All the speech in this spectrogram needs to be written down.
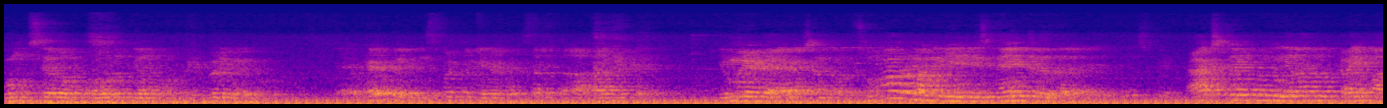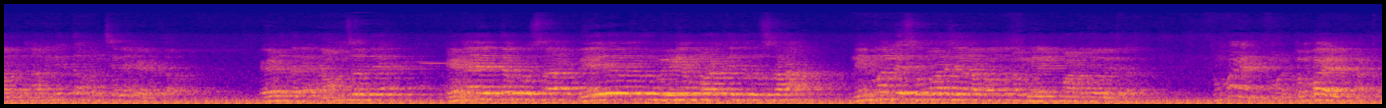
ಗುಂಪು ಸೇರೋ ಪ್ರವೃತ್ತಿಯನ್ನು ಬಿಟ್ಬಿಡ್ಬೇಕು ಹೇಳ್ಬೇಕು ಇನ್ಸ್ಪೆಕ್ಟರ್ಗೆ ಹೇಳ್ಬೇಕು ಸರ್ ಈ ಥರ ಆಗಿದೆ ಇಮಿಡಿಯೇಟ್ ಆಕ್ಷನ್ ಸುಮಾರು ನನಗೆ ಇಲ್ಲಿ ಸ್ನೇಹಿತರಿದ್ದಾರೆ ಆಕ್ಸಿಡೆಂಟ್ ಏನಾದ್ರು ಕ್ರೈಮ್ ಆದ್ರೆ ನನಗಿಂತ ಮುಂಚೆನೆ ಹೇಳ್ತಾರೆ ಹೇಳ್ತಾರೆ ನಮ್ಮ ಜೊತೆ ಏನಾಯ್ತಕ್ಕೂ ಸಹ ಬೇರೆಯವರು ಮಾಡ್ತಿದ್ರು ಸಹ ನಿಮ್ಮಲ್ಲಿ ಸುಮಾರು ಜನ ಬಂದು ನಮ್ಗೆ ಹೆಲ್ಪ್ ಮಾಡೋದಿಲ್ಲ ತುಂಬಾ ಹೆಲ್ಪ್ ಮಾಡಿ, ತುಂಬಾ ಹೆಲ್ಪ್ ಮಾಡ್ತಾರೆ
